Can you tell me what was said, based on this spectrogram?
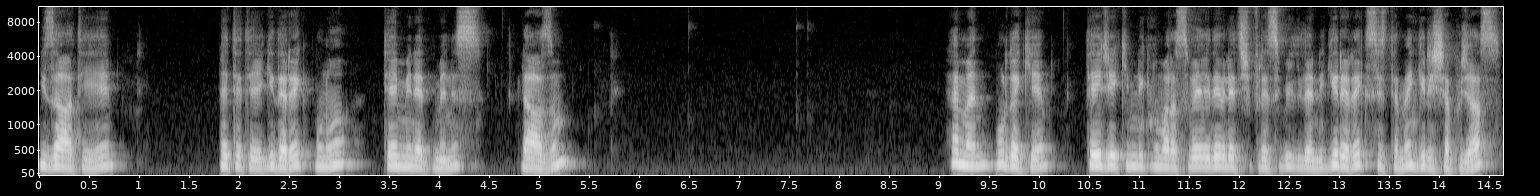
bizatihi PTT'ye giderek bunu temin etmeniz lazım. Hemen buradaki TC kimlik numarası ve E-Devlet şifresi bilgilerini girerek sisteme giriş yapacağız.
